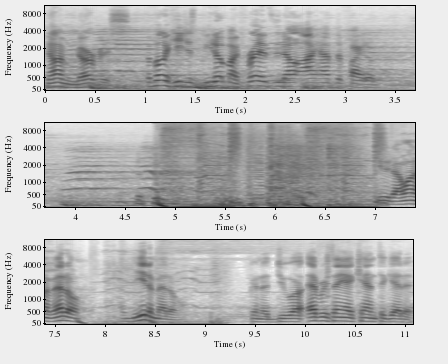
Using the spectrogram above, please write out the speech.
Now I'm nervous. I feel like he just beat up my friends and now I have to fight him. Dude, I want a medal. I need a medal. I'm Gonna do uh, everything I can to get it.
